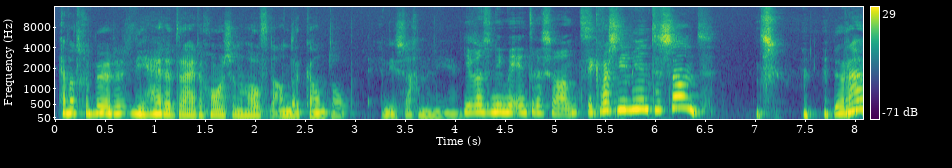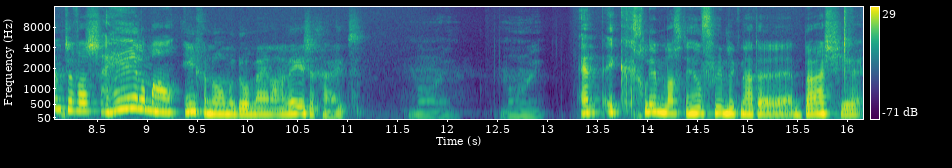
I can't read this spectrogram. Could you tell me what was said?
En wat gebeurde? Die herder draaide gewoon zijn hoofd de andere kant op. En die zag me niet. Je was niet meer interessant. Ik was niet meer interessant. De ruimte was helemaal ingenomen door mijn aanwezigheid. Mooi, mooi. En ik glimlachte heel vriendelijk naar het baasje.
